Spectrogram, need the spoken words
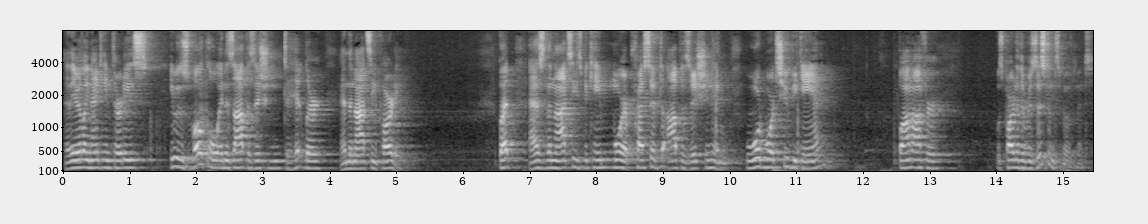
In the early 1930s, he was vocal in his opposition to Hitler and the Nazi Party. But as the Nazis became more oppressive to opposition and World War II began, Bonhoeffer was part of the resistance movement.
